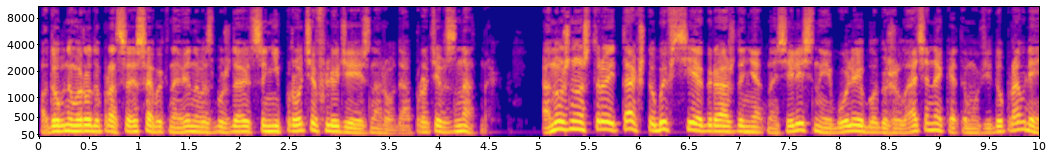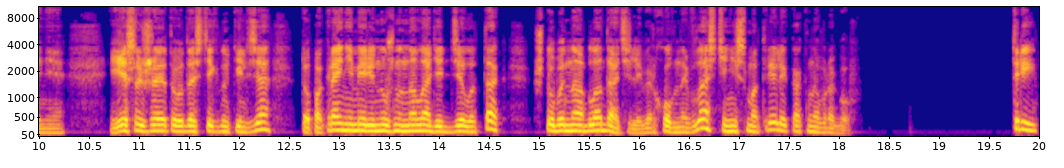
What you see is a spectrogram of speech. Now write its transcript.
Подобного рода процессы обыкновенно возбуждаются не против людей из народа, а против знатных. А нужно устроить так, чтобы все граждане относились наиболее благожелательно к этому виду правления. Если же этого достигнуть нельзя, то, по крайней мере, нужно наладить дело так, чтобы на обладателей верховной власти не смотрели как на врагов. 3.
